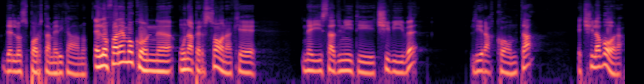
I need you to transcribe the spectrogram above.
dello sport americano e lo faremo con una persona che negli Stati Uniti ci vive, li racconta e ci lavora.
